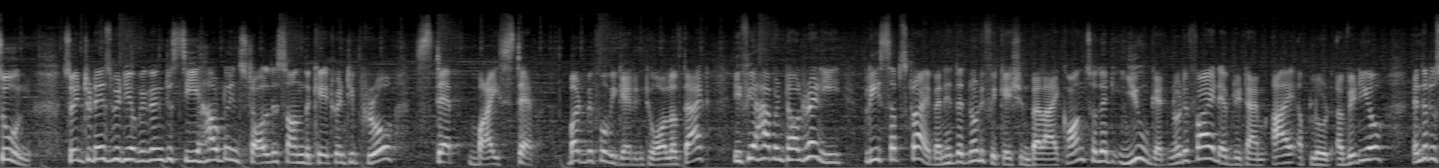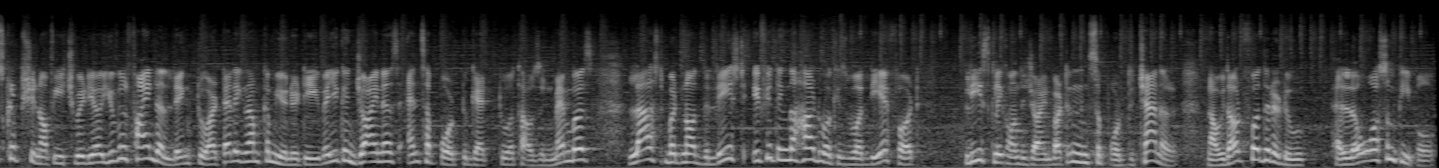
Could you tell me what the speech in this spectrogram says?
soon. So in today's video, we're going to see how to install this on the K20 Pro step by step. But before we get into all of that, if you haven't already, please subscribe and hit the notification bell icon so that you get notified every time I upload a video. In the description of each video, you will find a link to our Telegram community where you can join us and support to get to a thousand members. Last but not the least, if you think the hard work is worth the effort, please click on the join button and support the channel. Now without further ado, hello awesome people.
